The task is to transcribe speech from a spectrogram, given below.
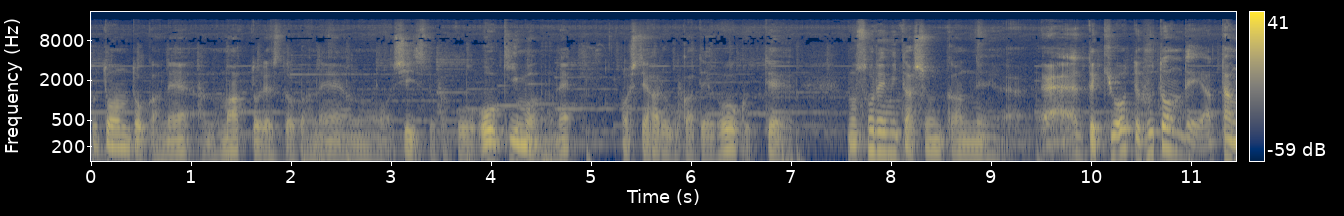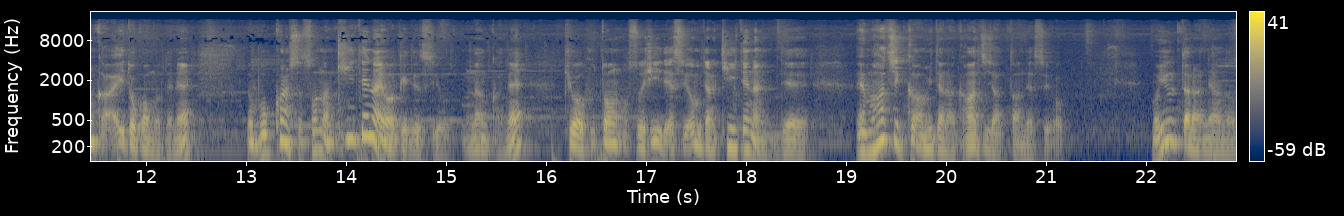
布団とかねあのマットレスとかねあのシーツとかこう大きいものをね干してはるご家庭が多くってもうそれ見た瞬間ね「えー、って今日って布団でやったんかい?」とか思ってね僕からしたらそんなん聞いてないわけですよなんかね「今日は布団干す日ですよ」みたいな聞いてないんで「えマジか」みたいな感じだったんですよ。もう言うたらねあの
